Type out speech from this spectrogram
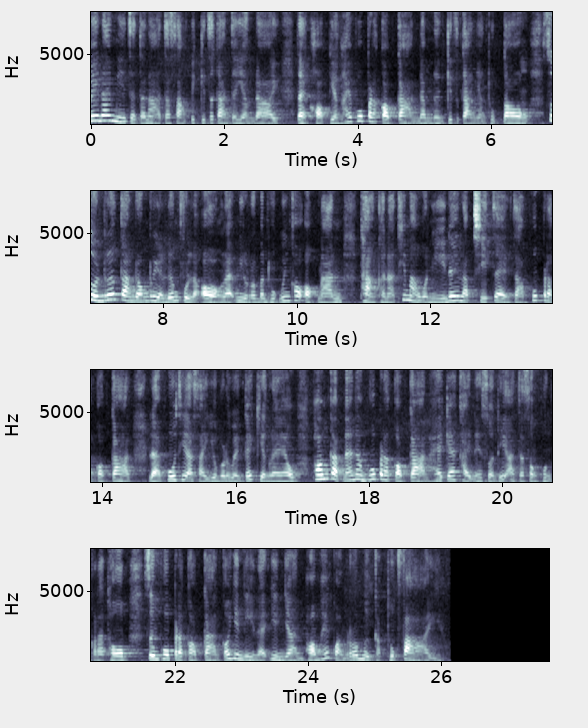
ไม่ได้มีเจตนาจะสั่งปิดกิจการแต่อย่างใดแต่ขอเพียงให้ผู้ประกอบการดำเนินกิจการอย่างถูกต้อง ส่วนเรื่องการร้องเรียนเรื่องฝุ่นละออง และมีรถบรรทุกวิ่งเข้าออกนั้น ทางคณะที่มาวันนี้ได้รับชี้แจงจากผู้ประกอบการ และผู้ที่อาศัยอยู่บริเวณใกล้เคียงแล้ว พร้อมกับแนะนำผู้ประกอบการให้แก้ไขในส่วนที่อาจจะส่งผลกระทบ ซึ่งผู้ประกอบการก็ยินดีและยืนยันพร้อมให้ความร่วมมือกับทุกฝ่าย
